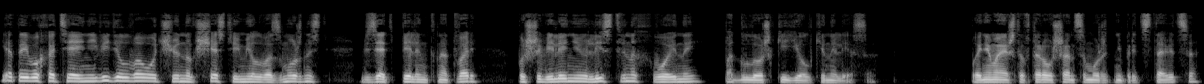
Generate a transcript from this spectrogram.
Я-то его хотя и не видел воочию, но, к счастью, имел возможность взять пеленг на тварь по шевелению лиственных хвойной подложки елкина леса. Понимая, что второго шанса может не представиться,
